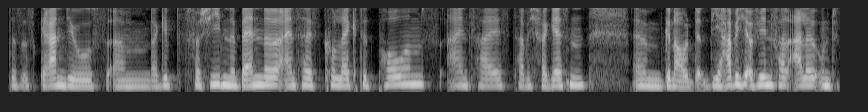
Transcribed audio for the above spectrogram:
Das ist grandios. Ähm, da gibt es verschiedene Bände. Eins heißt Collected Poems, eins heißt, habe ich vergessen. Ähm, genau, die habe ich auf jeden Fall alle. Und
